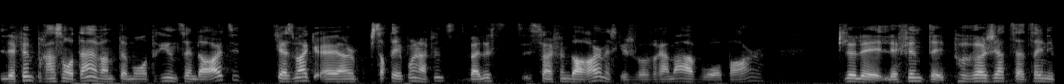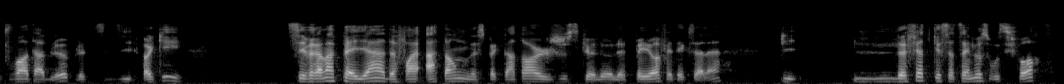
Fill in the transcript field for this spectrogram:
le film prend son temps avant de te montrer une scène d'horreur, tu sais, quasiment à un certain point dans le film, tu te dis, ben là, c'est un film d'horreur, mais est-ce que je vais vraiment avoir peur? Puis là, le, le film te projette cette scène épouvantable-là, puis là, tu te dis, ok, c'est vraiment payant de faire attendre le spectateur jusque-là, le payoff est excellent. Puis le fait que cette scène-là soit aussi forte,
